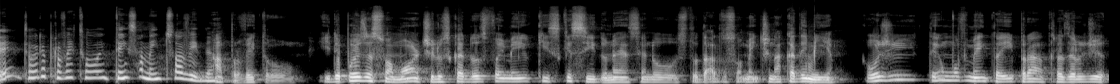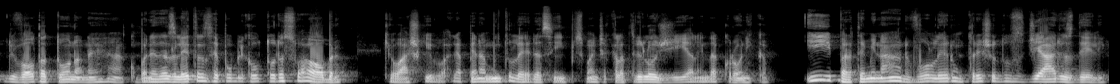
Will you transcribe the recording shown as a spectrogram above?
então ele aproveitou intensamente sua vida. Aproveitou. E depois da sua morte, Lúcio Cardoso foi meio que esquecido, né? Sendo estudado somente na academia. Hoje tem um movimento aí para trazê-lo de, de volta à tona, né? A Companhia das Letras republicou toda a sua obra, que eu acho que vale a pena muito ler, assim, principalmente aquela trilogia além da crônica. E, para terminar, vou ler um trecho dos diários dele,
